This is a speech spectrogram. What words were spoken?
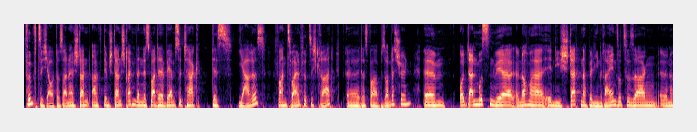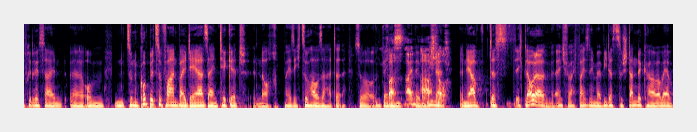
50 Autos an der Stand, auf dem Standstreifen, denn es war der wärmste Tag des Jahres. Es waren 42 Grad. Äh, das war besonders schön. Ähm, und dann mussten wir nochmal in die Stadt nach Berlin rein, sozusagen, äh, nach Friedrichshain, äh, um zu einem Kumpel zu fahren, weil der sein Ticket noch bei sich zu Hause hatte. So, Berlin, Was ein Berliner, Arschloch. Ja, das, ich glaube, ich, ich weiß nicht mehr, wie das zustande kam, aber er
